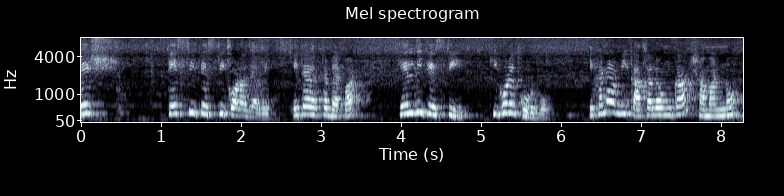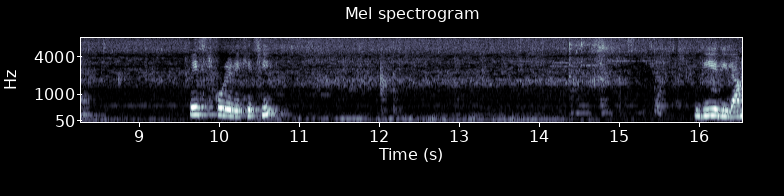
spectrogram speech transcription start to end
বেশ টেস্টি টেস্টি করা যাবে। এটা একটা ব্যাপার। হেলদি টেস্টি কি করে করব। এখানে আমি কাঁচা লঙ্কা সামান্য পেস্ট করে রেখেছি। দিয়ে দিলাম।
